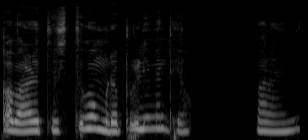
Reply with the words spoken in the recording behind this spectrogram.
아까 말했듯이 뜨거운 물에 불리면 돼요. 말 안 했나?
